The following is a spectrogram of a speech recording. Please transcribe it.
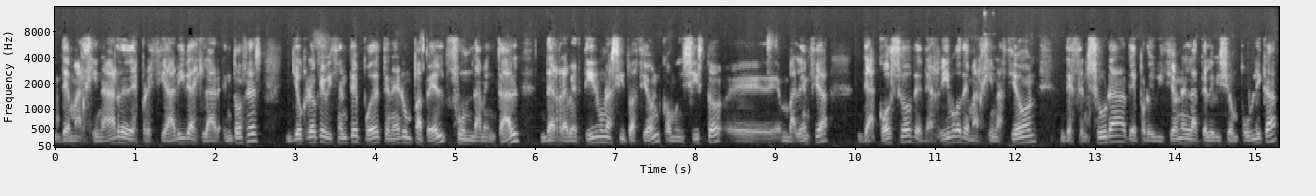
de marginar, de despreciar y de aislar. Entonces, yo creo que Vicente puede tener un papel fundamental de revertir una situación, como insisto, eh, en Valencia, de acoso, de derribo, de marginación, de censura, de prohibición en la televisión pública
